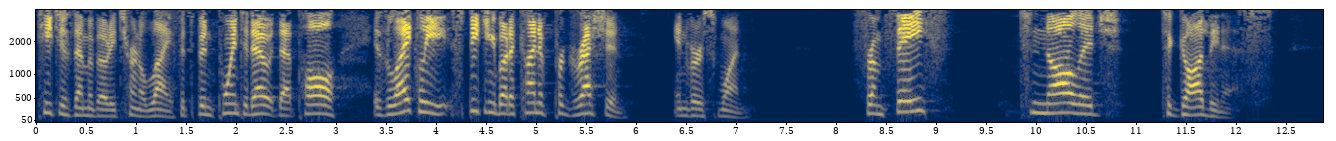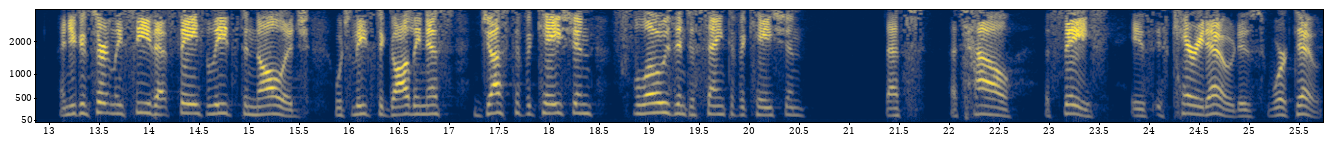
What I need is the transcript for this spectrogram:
teaches them about eternal life. It's been pointed out that Paul is likely speaking about a kind of progression in verse 1. From faith to knowledge to godliness. And you can certainly see that faith leads to knowledge, which leads to godliness. Justification flows into sanctification. That's, that's how the faith is, is carried out, is worked out.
